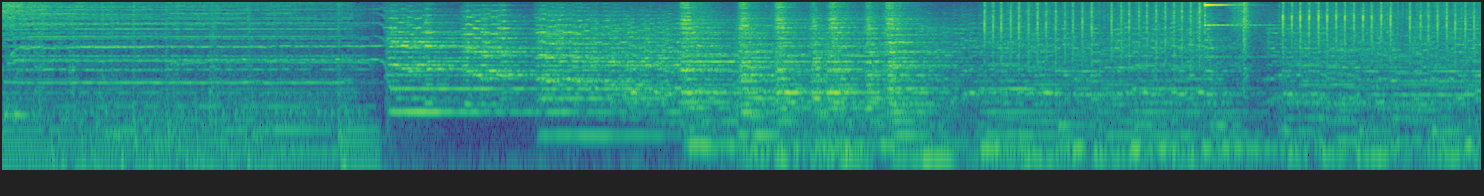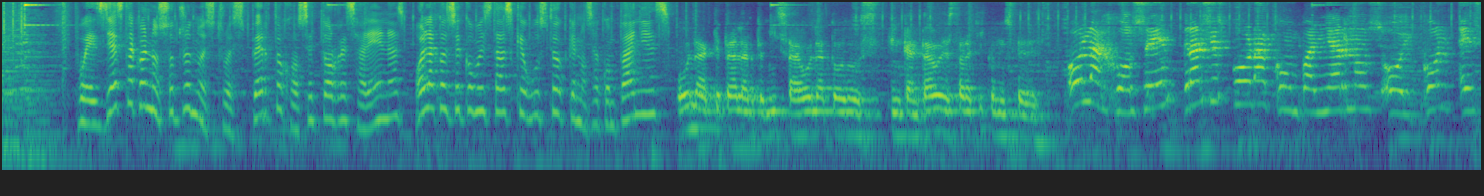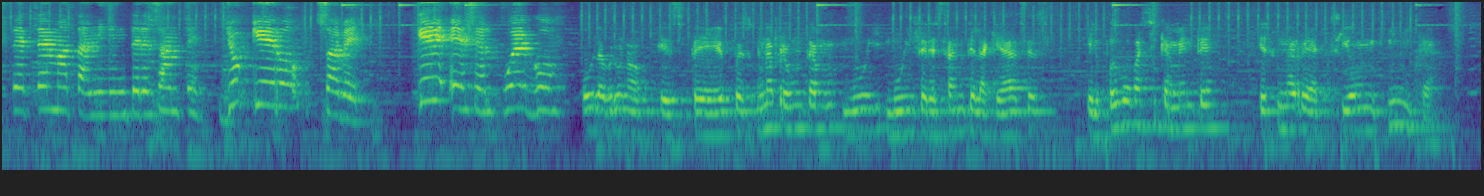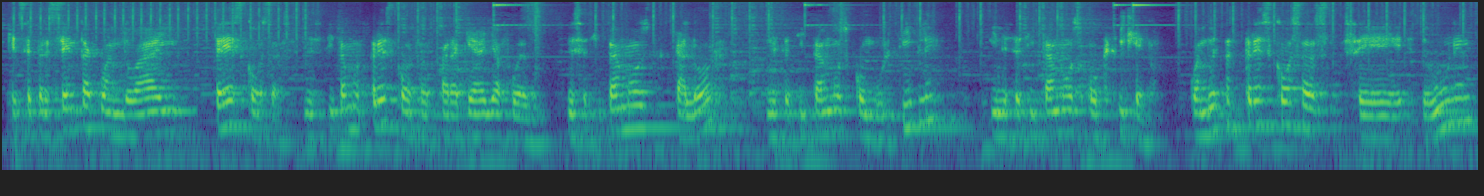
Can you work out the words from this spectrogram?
Pues ya está con nosotros nuestro experto José Torres Arenas. Hola José, ¿cómo estás? Qué gusto que nos acompañes. Hola, ¿qué tal Artemisa? Hola a todos. Encantado de estar aquí con ustedes. Hola José, gracias por acompañarnos hoy con este tema tan interesante. Yo quiero saber, ¿Qué es el fuego? Hola Bruno, este, pues una pregunta muy, muy interesante la que haces. El fuego básicamente es una reacción química que se presenta cuando hay tres cosas. Necesitamos tres cosas para que haya fuego. Necesitamos calor, necesitamos combustible y necesitamos oxígeno. Cuando estas tres cosas se, se unen,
